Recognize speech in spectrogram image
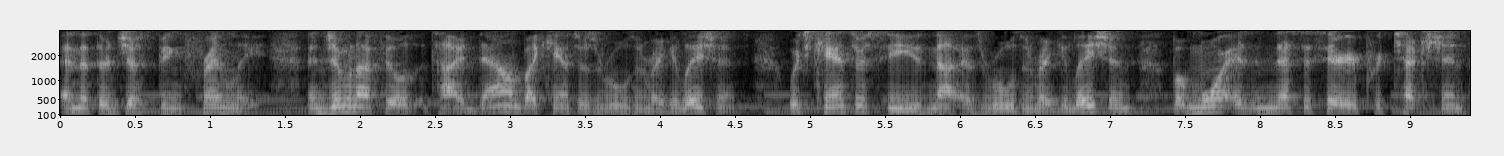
and that they're just being friendly. And Gemini feels tied down by Cancer's rules and regulations, which Cancer sees not as rules and regulations, but more as necessary protection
